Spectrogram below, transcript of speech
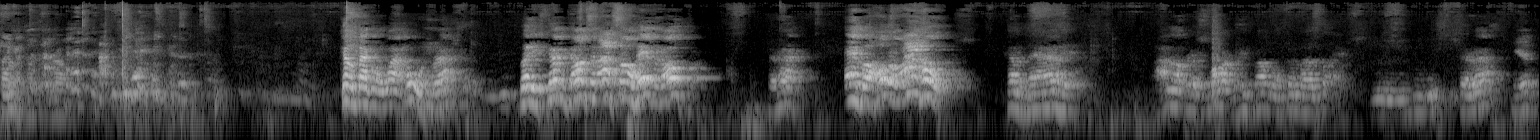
think I told you wrong. Coming back on a white horse, right? But he's coming. God said, "I saw heaven open." All right. And behold, a white horse coming down out of heaven. I'm not real smart, but he's probably gonna come out of the clouds. Mm-hmm. Is that right? Yep.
